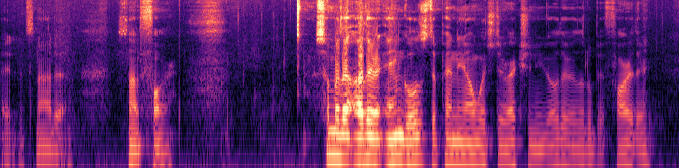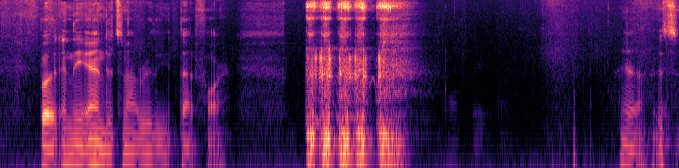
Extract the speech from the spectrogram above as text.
right? It's not a it's not far. Some of the other angles, depending on which direction you go, they're a little bit farther. But in the end it's not really that far. yeah, it's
